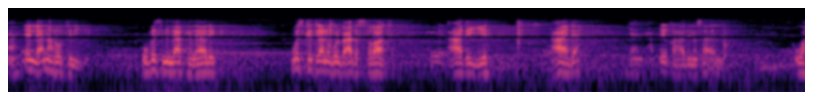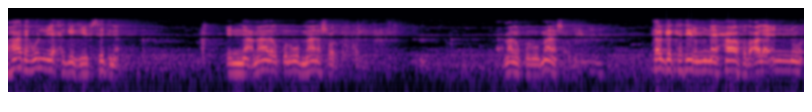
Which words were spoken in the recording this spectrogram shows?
آه، إلا أنها روتينية. وبسم الله كذلك. واسكت لا نقول بعد الصلاة. عادية. عادة. يعني حقيقه هذه مسائل. وهذا هو اللي حقيقي يفسدنا إن أعمال القلوب ما نشعر بها. أعمال القلوب ما نشعر بها. تلقى كثير منا يحافظ على أنه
